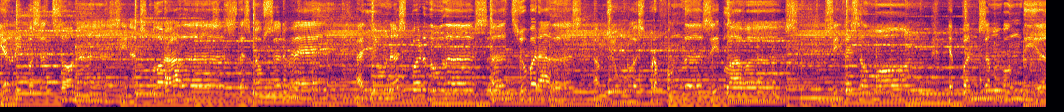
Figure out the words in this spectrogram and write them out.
i arriba a les zones inexplorades del meu cervell, a llunes perdudes, exuberades, amb jungles profundes i blaves. Si fes el món que pensa en un dia,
